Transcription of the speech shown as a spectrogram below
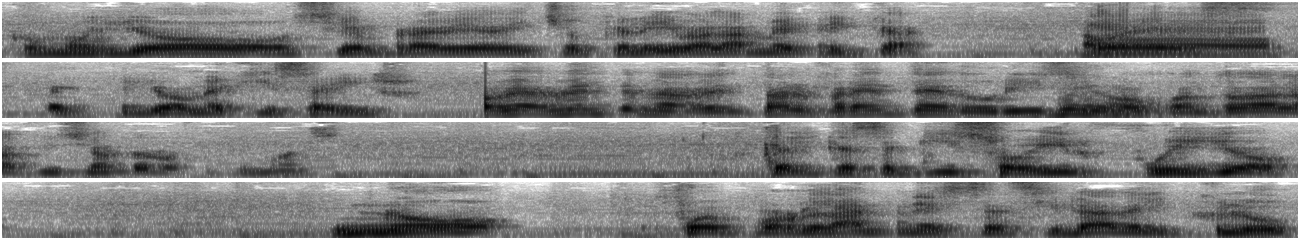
Como yo siempre había dicho que le iba a la América, pues oh. yo me quise ir. Obviamente me aventó al frente durísimo con toda la afición de los Pumas. Que el que se quiso ir fui yo. No fue por la necesidad del club,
